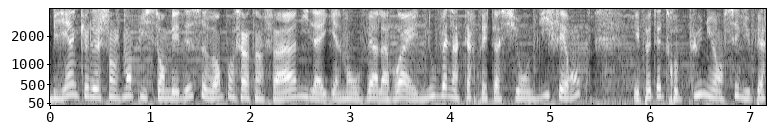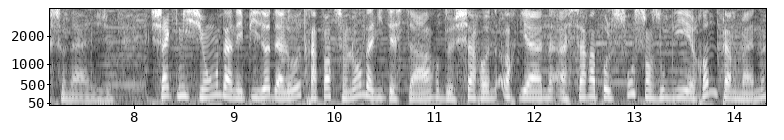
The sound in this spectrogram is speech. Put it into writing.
Bien que le changement puisse sembler décevant pour certains fans, il a également ouvert la voie à une nouvelle interprétation différente et peut-être plus nuancée du personnage. Chaque mission, d'un épisode à l'autre, apporte son long David Star, de Sharon Organ à Sarah Paulson, sans oublier Ron Perlman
